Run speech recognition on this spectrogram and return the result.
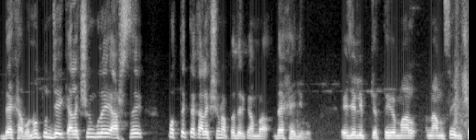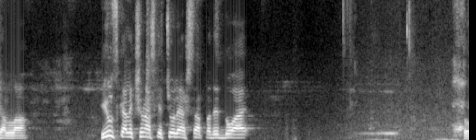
দেখাবো। নতুন যে কালেকশনগুলোই আসছে, প্রত্যেকটা কালেকশন আপনাদেরকে আমরা দেখাই দিব। এই যে লিফটের থেকে মাল নামছে ইনশাল্লাহ হিউজ কালেকশন আজকে চলে আসছে আপনাদের দোয়ায়। তো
